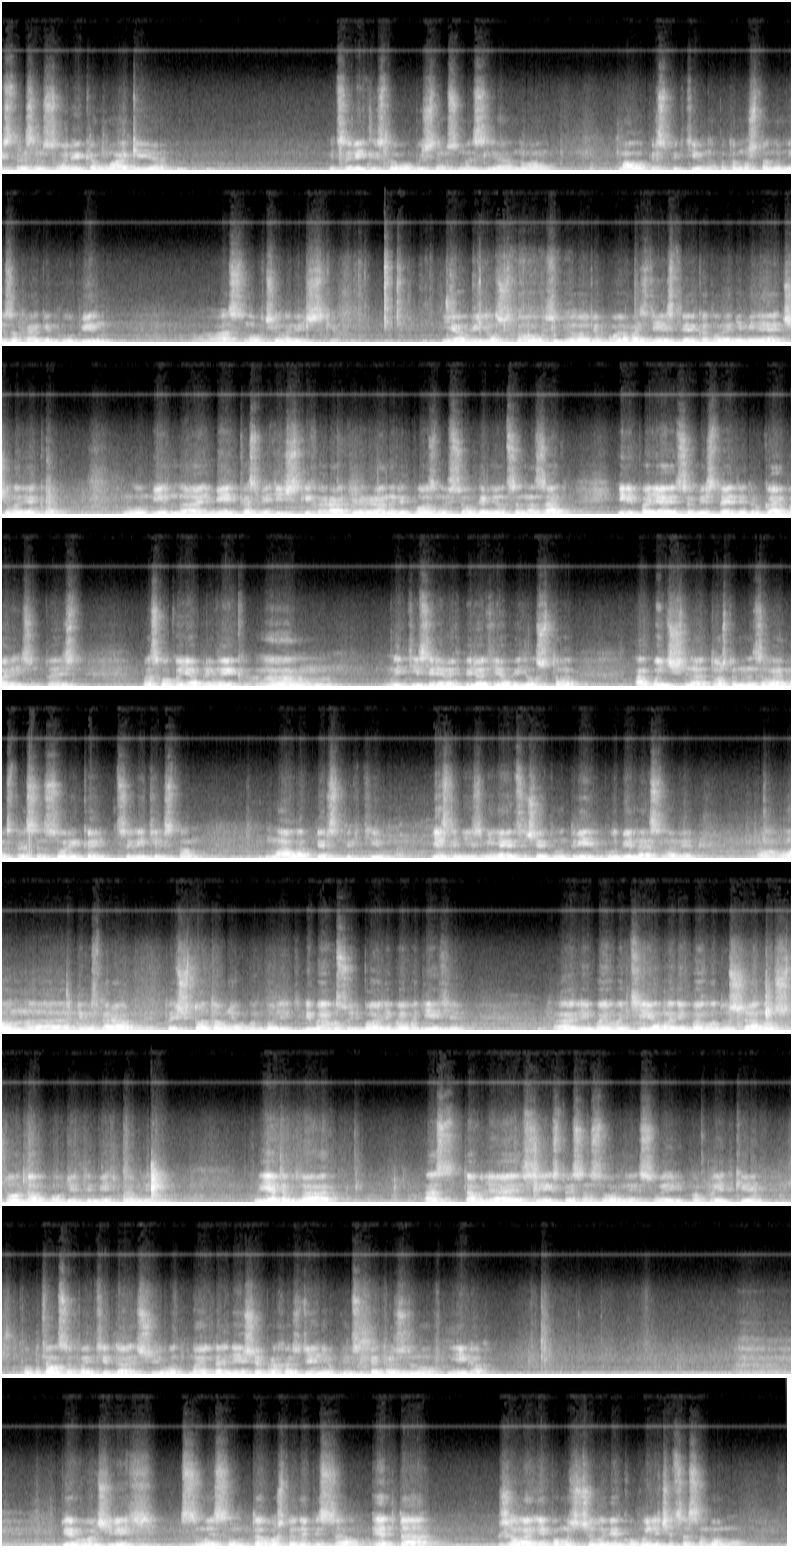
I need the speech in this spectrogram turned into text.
экстрасенсорика, магия и целительство в обычном смысле, оно мало перспективно потому что оно не затрагивает глубин основ человеческих. Я увидел, что любое воздействие, которое не меняет человека глубинно, имеет косметический характер, и рано или поздно все вернется назад, или появится вместо этой другая болезнь. То есть, поскольку я привык э, идти все время вперед, я увидел, что Обычно то, что мы называем экстрасенсорикой, целительством, мало перспективно. Если не изменяется человек внутри, в глубинной основе, э, он э, не выздоравливает. То есть что-то у него будет болеть. Либо его судьба, либо его дети, э, либо его тело, либо его душа. Но что-то будет иметь проблемы. Я тогда оставляю все экстрасенсорные свои попытки, попытался пойти дальше. И вот мое дальнейшее прохождение, в принципе, отражено в книгах. В первую очередь, смысл того, что я написал, это желание помочь человеку вылечиться самому.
